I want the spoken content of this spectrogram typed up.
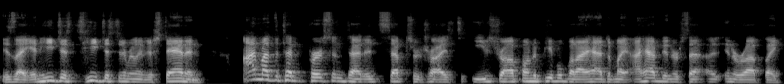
is like, and he just he just didn't really understand. And I'm not the type of person that accepts or tries to eavesdrop onto people, but I had to my I had to intercept, uh, interrupt like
